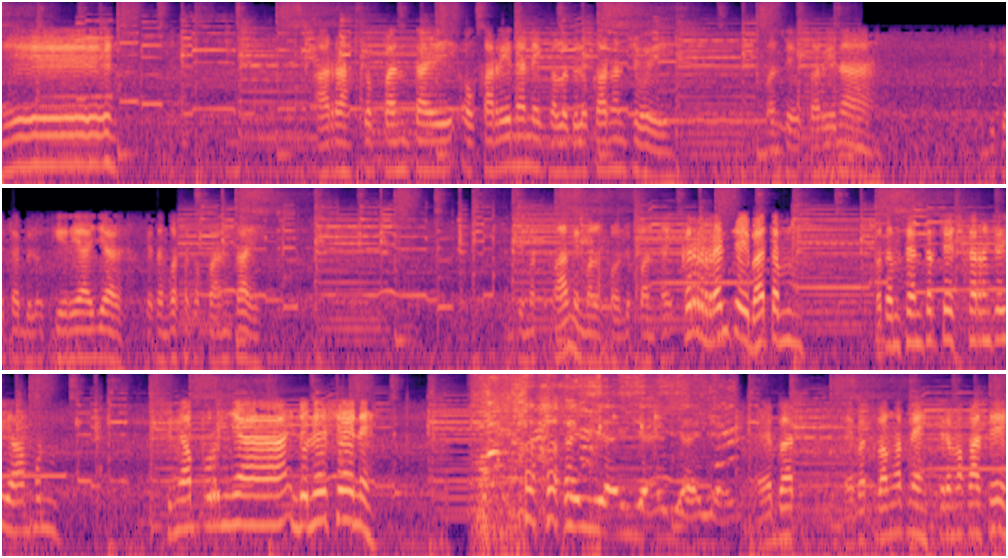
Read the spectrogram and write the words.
Ini arah ke pantai Okarina nih kalau belok kanan cuy. Pantai Okarina. Jadi kita belok kiri aja, kita nggak usah ke pantai. Nanti masuk angin malah kalau di pantai. Keren cuy Batam. Batam Center cuy sekarang cuy, ya ampun. Singapurnya Indonesia ini. Iya iya iya iya. Hebat, hebat banget nih. Terima kasih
